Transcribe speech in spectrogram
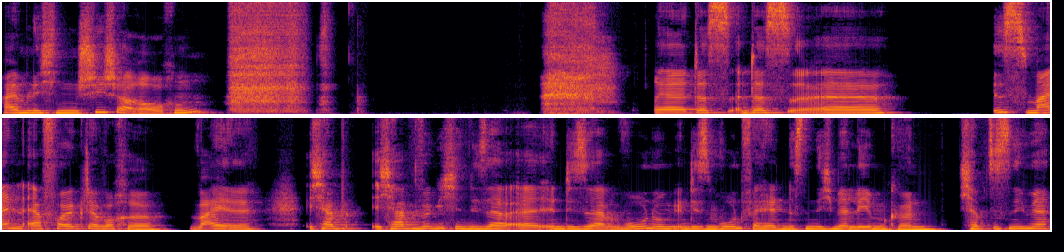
heimlichen Shisha-Rauchen. äh, das das äh, ist mein Erfolg der Woche, weil ich habe ich hab wirklich in dieser äh, in dieser Wohnung in diesen Wohnverhältnissen nicht mehr leben können. Ich habe das nicht mehr,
